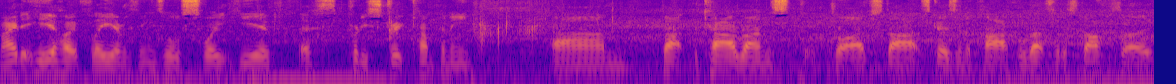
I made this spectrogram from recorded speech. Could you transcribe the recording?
made it here, hopefully everything's all sweet here. It's pretty strict company. Um, but the car runs, drives, starts, goes in the park, all that sort of stuff. So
